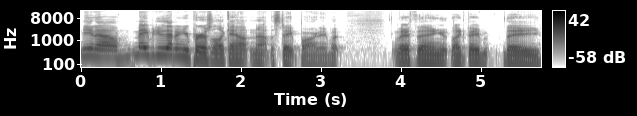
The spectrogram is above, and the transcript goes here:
you know, maybe do that on your personal account, not the state party. But their thing, like they they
